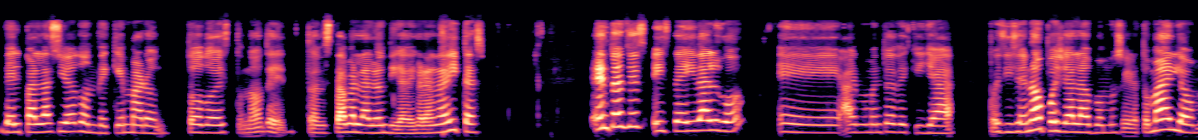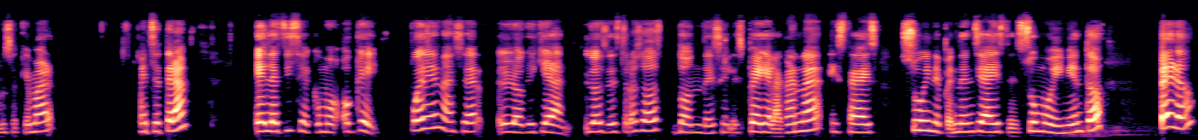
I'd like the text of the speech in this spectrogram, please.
del palacio donde quemaron todo esto, ¿no? De donde estaba la lóndiga de Granaditas. Entonces, este Hidalgo, eh, al momento de que ya, pues dice, no, pues ya la vamos a ir a tomar y la vamos a quemar, etcétera, él les dice como, ok, pueden hacer lo que quieran, los destrozos donde se les pegue la gana, esta es su independencia, este es su movimiento, pero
